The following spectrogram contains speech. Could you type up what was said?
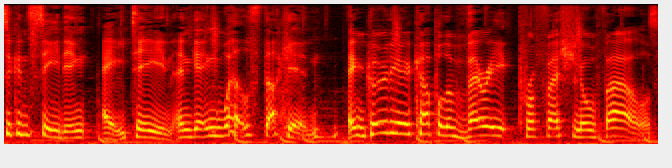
to conceding 18 and getting well stuck in, including a couple of very professional fouls.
